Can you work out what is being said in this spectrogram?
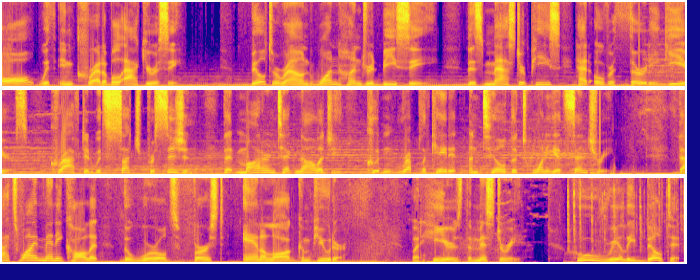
all with incredible accuracy. Built around 100 BC, this masterpiece had over 30 gears, crafted with such precision that modern technology couldn't replicate it until the 20th century. That's why many call it the world's first analog computer. But here's the mystery. Who really built it,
